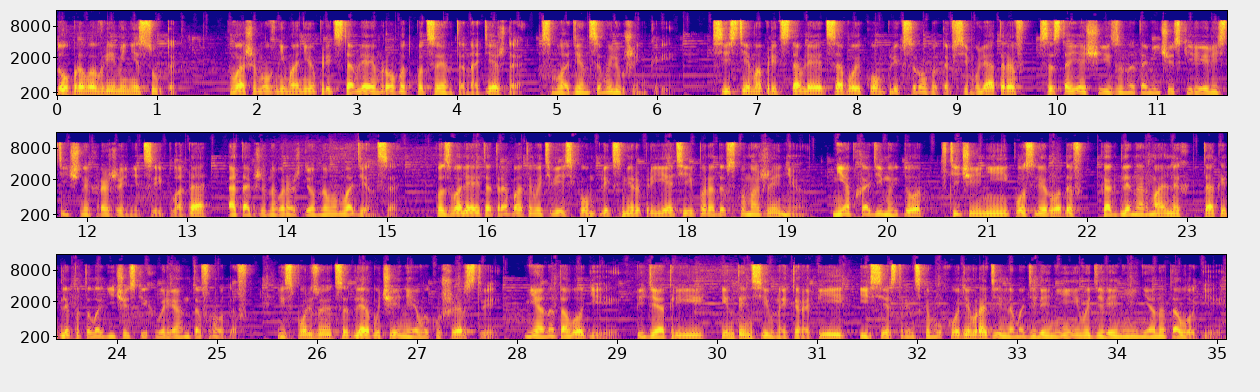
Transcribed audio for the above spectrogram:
Доброго времени суток! К вашему вниманию представляем робот пациента «Надежда» с младенцем Илюшенькой. Система представляет собой комплекс роботов-симуляторов, состоящий из анатомически реалистичных роженицы и плода, а также новорожденного младенца. Позволяет отрабатывать весь комплекс мероприятий по родовспоможению, необходимый до, в течение и после родов, как для нормальных, так и для патологических вариантов родов. Используется для обучения в акушерстве, неонатологии, педиатрии, интенсивной терапии и сестринском уходе в родильном отделении и в отделении неонатологии.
